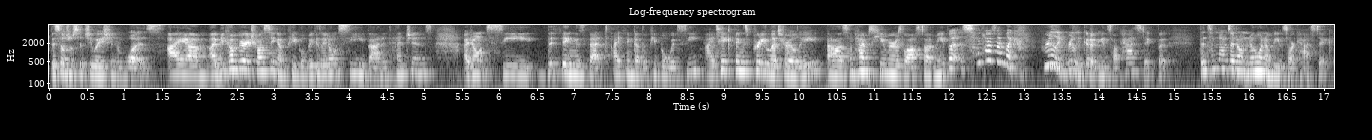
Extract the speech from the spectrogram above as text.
the social situation was. I, um, I become very trusting of people because I don't see bad intentions. I don't see the things that I think other people would see. I take things pretty literally. Uh, sometimes humor is lost on me, but sometimes I'm like really, really good at being sarcastic, but then sometimes I don't know when I'm being sarcastic.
